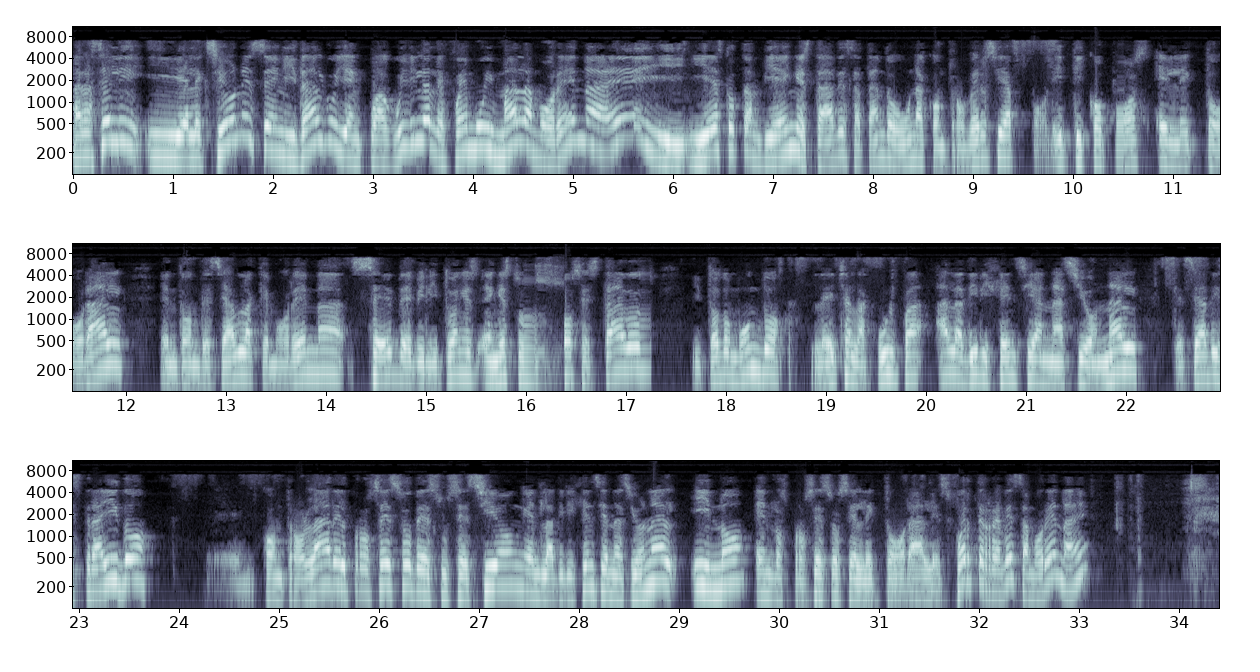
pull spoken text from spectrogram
Araceli, y elecciones en Hidalgo y en Coahuila le fue muy mal a Morena, ¿eh? Y, esto también está desatando una controversia político postelectoral en donde se habla que Morena se debilitó en, en estos dos estados y todo mundo le echa la culpa a la dirigencia nacional que se ha distraído controlar el proceso de sucesión en la dirigencia nacional y no en los procesos electorales. Fuerte revés a Morena, ¿eh?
